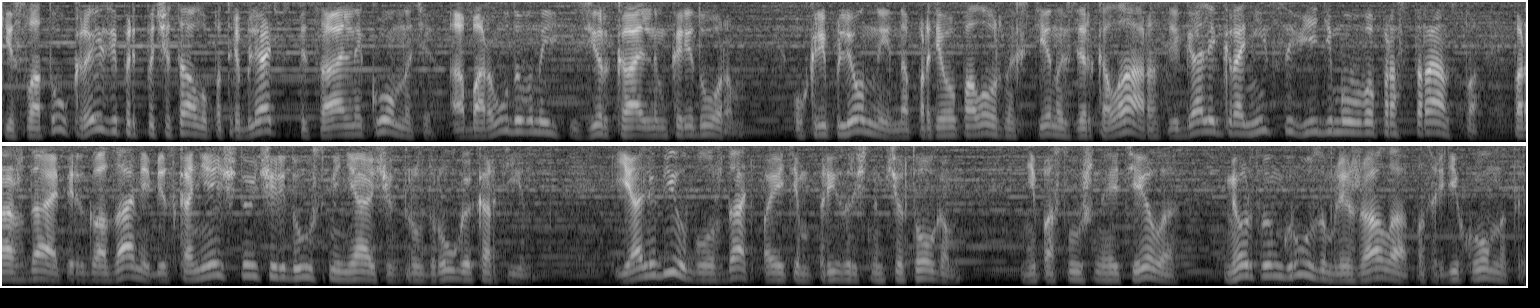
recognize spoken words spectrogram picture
Кислоту Крейзи предпочитал употреблять в специальной комнате, оборудованной зеркальным коридором. Укрепленные на противоположных стенах зеркала раздвигали границы видимого пространства, порождая перед глазами бесконечную череду сменяющих друг друга картин. Я любил блуждать по этим призрачным чертогам. Непослушное тело мертвым грузом лежало посреди комнаты.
